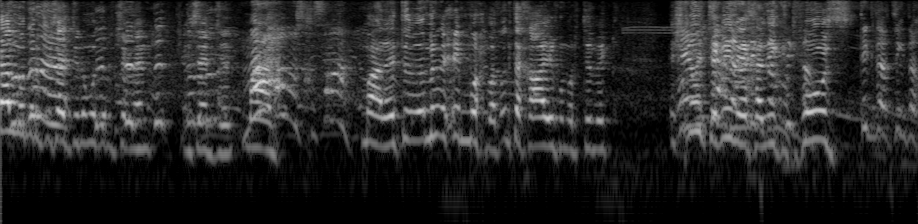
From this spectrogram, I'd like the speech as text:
قال مدرج يسجل؟ ومدرج يسجل؟ ما ما حفظ خسران. ما أنت من الحين محبط. أنت خايف ومرتبك. شلون إيه، تبيني يخليك تفوز؟ تقدر تقدر.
